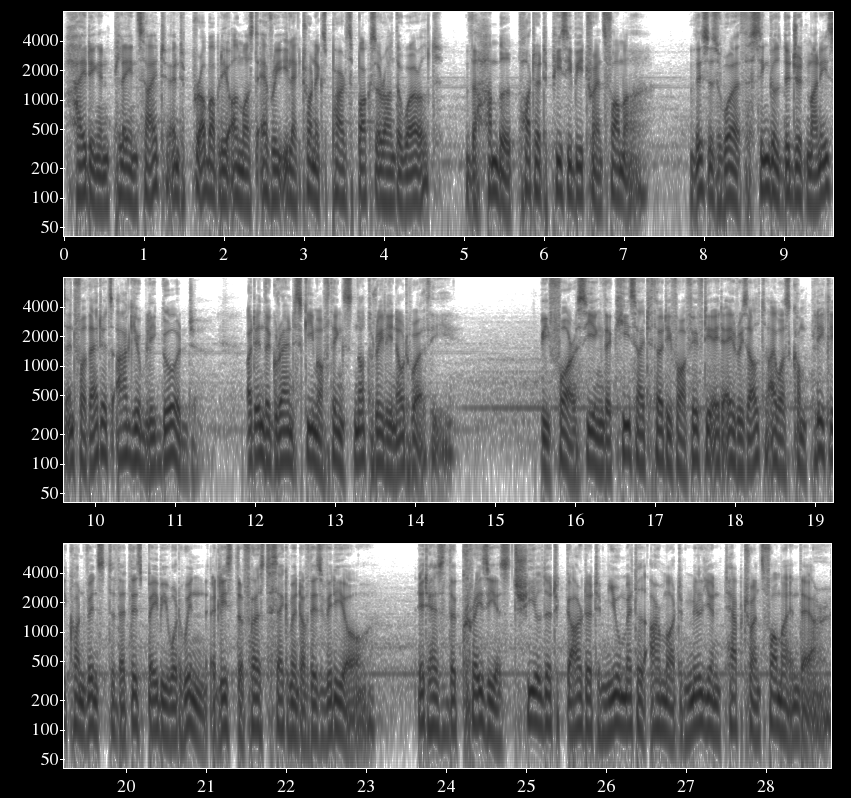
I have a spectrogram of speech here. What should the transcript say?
Hiding in plain sight, and probably almost every electronics parts box around the world, the humble potted PCB transformer. This is worth single-digit monies and for that it's arguably good. But in the grand scheme of things not really noteworthy. Before seeing the Keysight 3458A result, I was completely convinced that this baby would win, at least the first segment of this video. It has the craziest shielded, guarded, mu metal armored million tap transformer in there.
